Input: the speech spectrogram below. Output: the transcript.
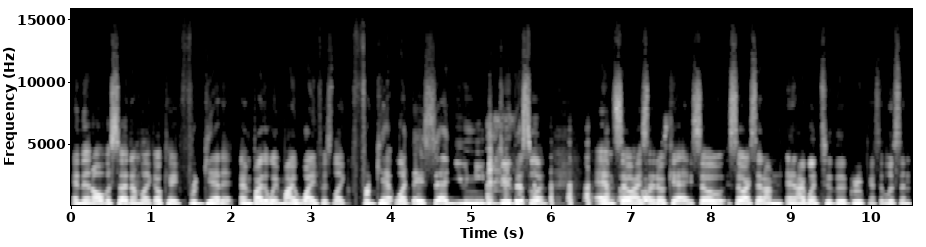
And then all of a sudden I'm like, okay, forget it. And by the way, my wife is like, forget what they said. You need to do this one. and so I said, okay. So so I said I'm and I went to the group and I said, listen,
